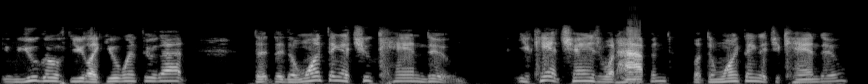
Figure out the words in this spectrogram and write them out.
you go you like you went through that the, the the one thing that you can do you can't change what happened but the one thing that you can do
